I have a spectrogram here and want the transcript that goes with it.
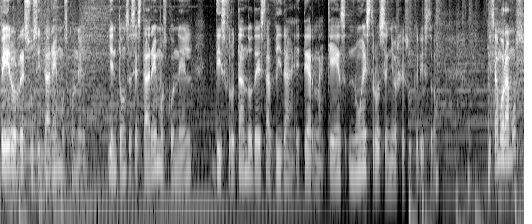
pero resucitaremos con Él. Y entonces estaremos con Él disfrutando de esta vida eterna que es nuestro Señor Jesucristo. Quizá moramos,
